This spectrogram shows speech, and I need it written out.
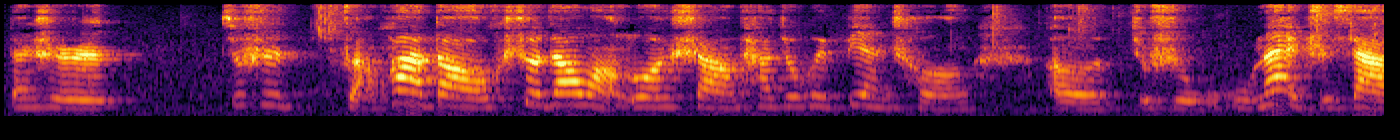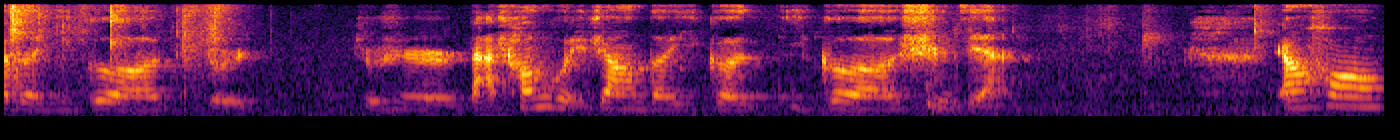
但是。就是转化到社交网络上，它就会变成，呃，就是无奈之下的一个，就是就是打长鬼这样的一个一个事件。然后，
